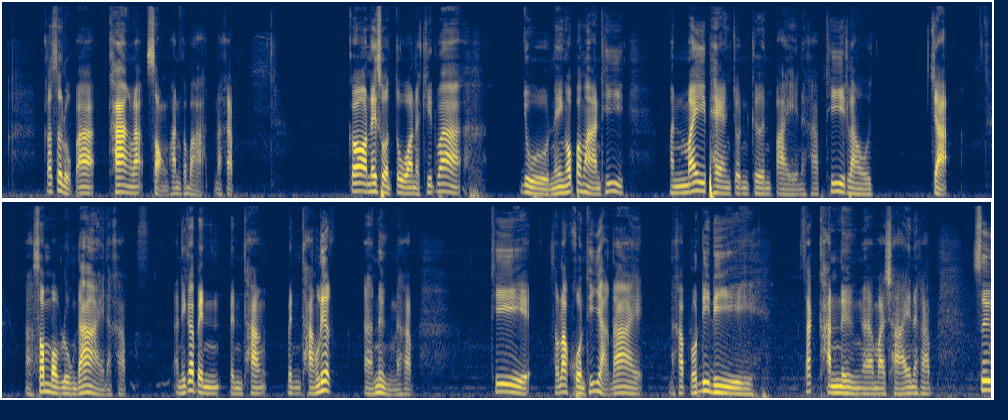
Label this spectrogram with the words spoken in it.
5,600 ก็สรุปว่าข้างละ 2,000กว่าบาทนะครับ ก็ในส่วนตัวนะคิดว่า อยู่ในงบประมาณที่มันไม่แพงจนเกินไปนะครับ ที่เราจะซ่อมบำรุงได้นะครับ อันนี้ก็เป็นเป็นทางเป็นทางเลือกอหนึ่งนะครับ ที่สำหรับคนที่อยากได้นะครับรถดีๆ สักคันหนึ่งมาใช้นะครับ ซึ่ง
